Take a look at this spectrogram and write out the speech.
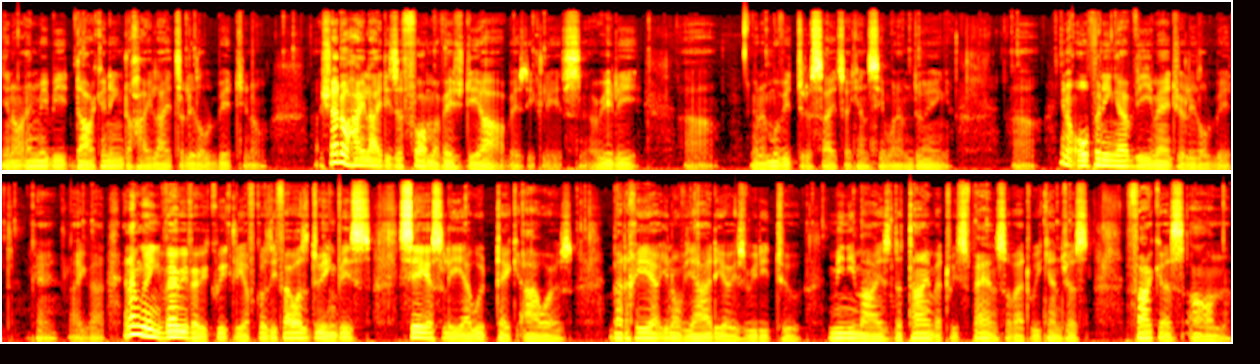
You know, and maybe darkening the highlights a little bit. You know, a shadow highlight is a form of HDR. Basically, it's really uh, I'm going to move it to the side so I can see what I'm doing. You know, opening up the image a little bit, okay, like that. And I'm going very, very quickly. Of course, if I was doing this seriously, I would take hours. But here, you know, the idea is really to minimize the time that we spend so that we can just focus on,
